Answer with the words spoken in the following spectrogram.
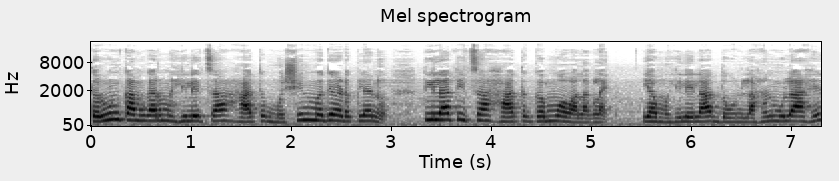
तरुण कामगार महिलेचा हात मशीनमध्ये अडकल्यानं तिला तिचा हात गमवावा लागलाय. या महिलेला दोन लहान मुलं आहेत.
